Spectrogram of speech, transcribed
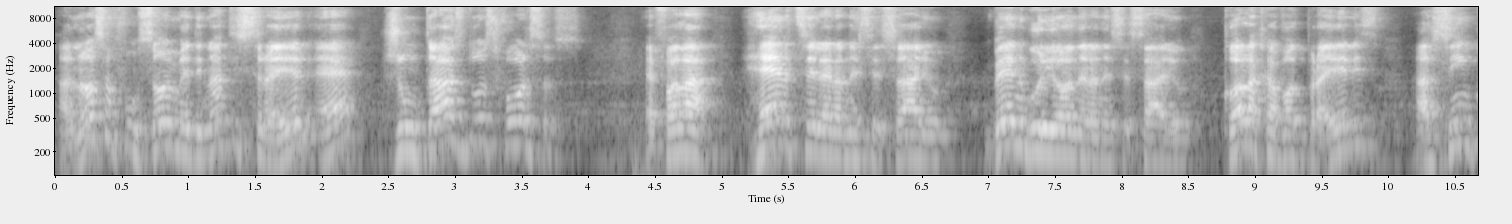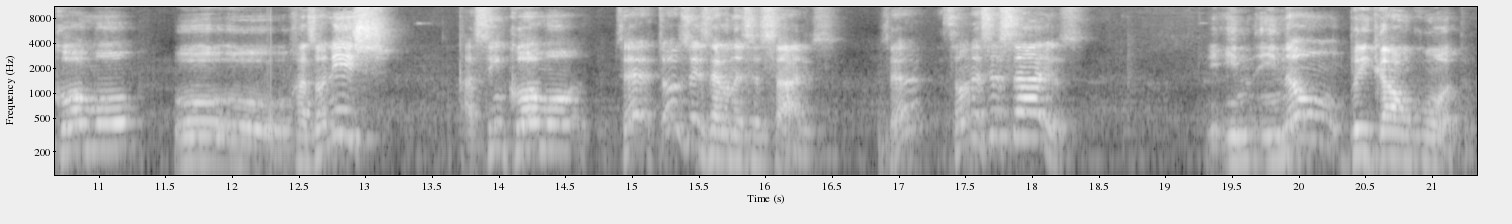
a nossa função em Medinat Israel é juntar as duas forças. É falar, Herzl era necessário, Ben Gurion era necessário, cola Kavod para eles, assim como o, o, o Razonish, assim como. Certo? Todos eles eram necessários. Certo? São necessários. E, e, e, não brigar um com o outro.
